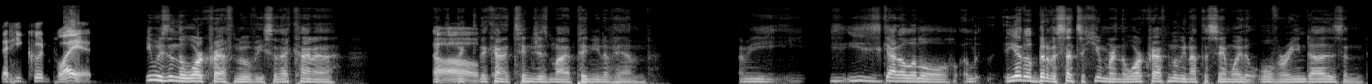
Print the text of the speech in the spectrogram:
that he could play it. he was in the Warcraft movie, so that kind of that, Oh. that, kind of tinges my opinion of him. I mean, he, he's got a little he had a bit of a sense of humor in the Warcraft movie, not the same way that Wolverine does, and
